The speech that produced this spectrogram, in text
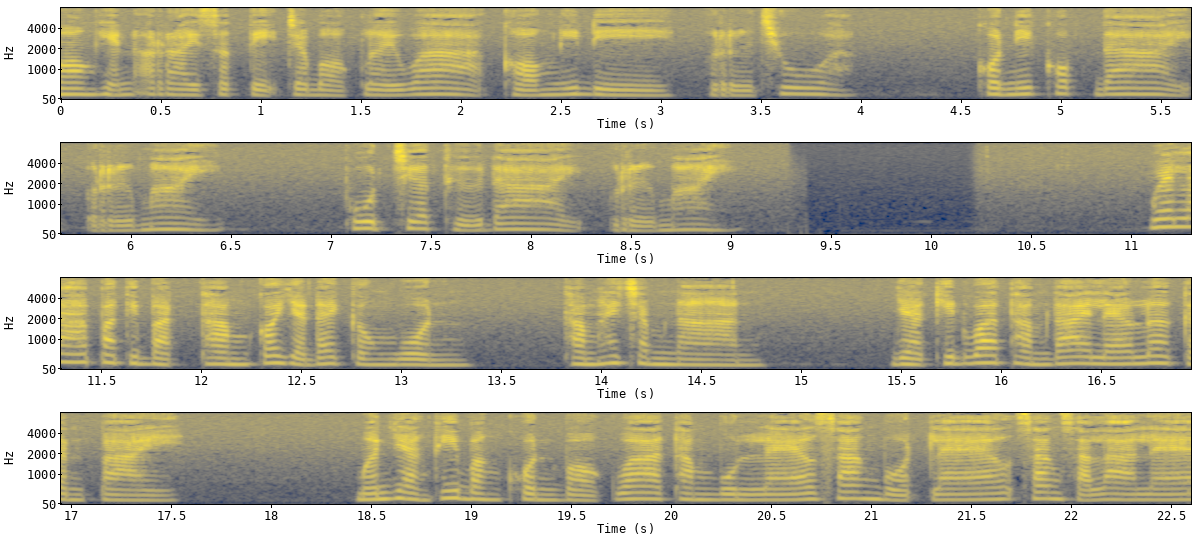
มองเห็นอะไรสติจะบอกเลยว่าของนี้ดีหรือชั่ว คนนี้คบได้หรือไม่ พูดเชื่อถือได้หรือไม่ เวลาปฏิบัติธรรมก็อย่าได้กังวลทำให้ชำนาญ อย่าคิดว่าทำได้แล้วเลิกกันไป เหมือนอย่างที่บางคนบอกว่าทำบุญแล้วสร้างโบสถ์แล้ว สร้างศาลาแล้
